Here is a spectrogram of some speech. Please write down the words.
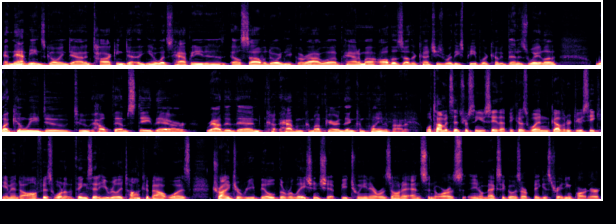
And that means going down and talking, you know, what's happening in El Salvador, Nicaragua, Panama, all those other countries where these people are coming, Venezuela. What can we do to help them stay there rather than have them come up here and then complain about it. Well, Tom, it's interesting you say that because when Governor Ducey came into office, one of the things that he really talked about was trying to rebuild the relationship between Arizona and Sonora. You know, Mexico is our biggest trading partner,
